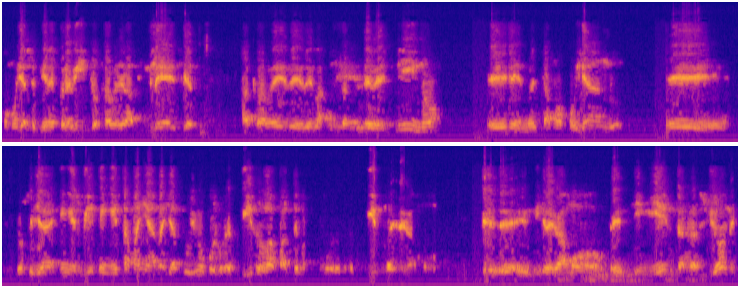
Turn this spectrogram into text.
como ya se tiene previsto, a través de las iglesias, a través de, de la Junta de Vecinos, eh, nos estamos apoyando. Eh, entonces ya en, el, en esta mañana ya tuvimos por los despidos, la parte más llegamos eh, y llegamos 500 raciones,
